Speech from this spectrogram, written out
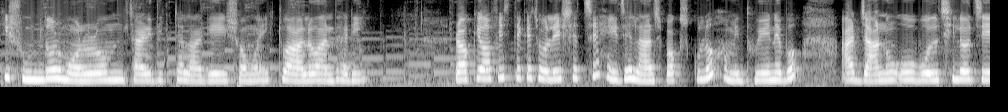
কি সুন্দর মনোরম চারিদিকটা লাগে এই সময়, একটু আলো আন্ধারি। রকি অফিস থেকে চলে এসেছে, এই যে লাঞ্চ বক্সগুলো আমি ধুয়ে নেব। আর জানো, ও বলছিল যে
